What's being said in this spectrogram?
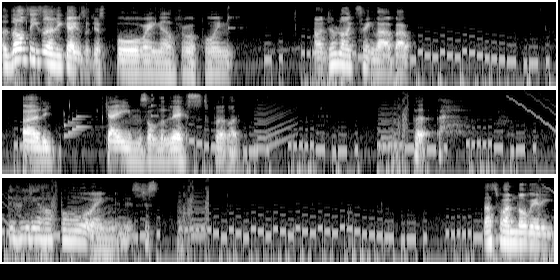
A lot of these early games are just boring after a point. I don't like saying that about early games on the list, but like, but they really are boring, and it's just that's why I'm not really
